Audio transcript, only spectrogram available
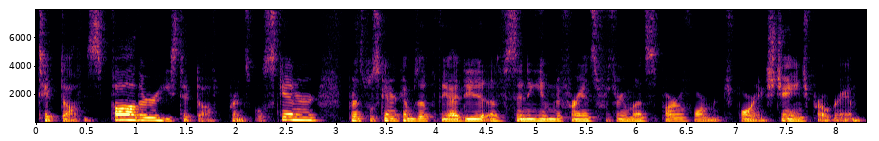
ticked off his father, he's ticked off Principal Skinner. Principal Skinner comes up with the idea of sending him to France for three months as part of a foreign, exchange program.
